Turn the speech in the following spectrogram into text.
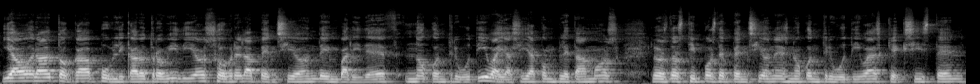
y ahora toca publicar otro vídeo sobre la pensión de invalidez no contributiva y así ya completamos los dos tipos de pensiones no contributivas que existen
